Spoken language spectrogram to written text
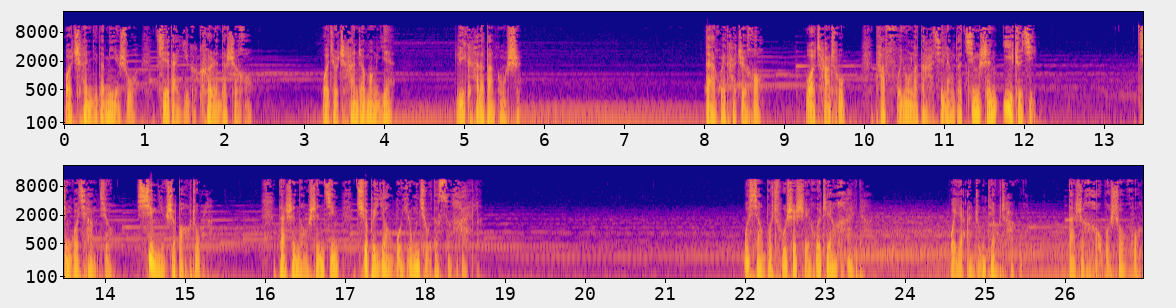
我趁你的秘书接待一个客人的时候。我就搀着梦魇离开了办公室。带回他之后，我查出他服用了大剂量的精神抑制剂。经过抢救，性命是保住了，但是脑神经却被药物永久的损害了。我想不出是谁会这样害他，我也暗中调查过，但是毫无收获。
